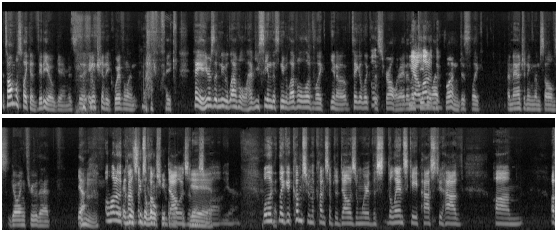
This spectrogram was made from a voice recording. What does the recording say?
it's almost like a video game. It's the ancient equivalent of like, hey, here's a new level. Have you seen this new level of like, you know, take a look at the scroll, right? And yeah, then people have the... fun just like imagining themselves going through that. Yeah. Mm-hmm. A lot of the and concepts the comes from Taoism yeah. as well. Yeah. Well, like, like, it comes from the concept of Taoism where the, the landscape has to have um, a,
